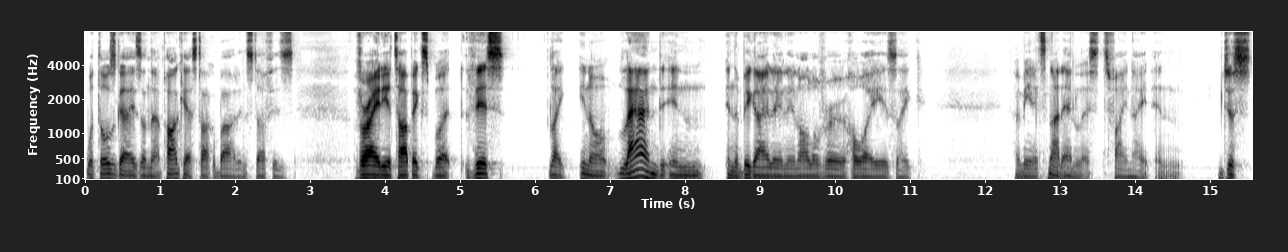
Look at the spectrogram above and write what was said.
What those guys on that podcast talk about and stuff is variety of topics. But this, like you know, land in in the Big Island and all over Hawaii is like I mean, it's not endless; it's finite, and just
